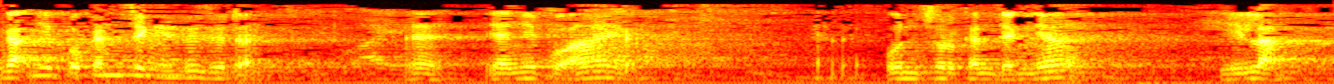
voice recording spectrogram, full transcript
nggak nyipu kencing itu sudah, eh, ya nyipu air. Unsur kencingnya hilang.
